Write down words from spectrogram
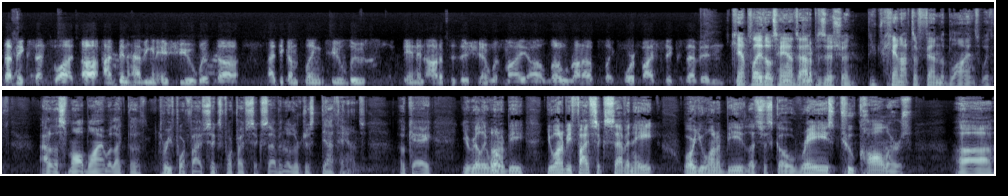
That makes sense a lot. Uh, I've been having an issue with. Uh, I think I'm playing too loose in and out of position with my uh, low run ups, like four, five, six, seven. Can't play those hands out of position. You cannot defend the blinds with out of the small blind with like the three, four, five, six, four, five, six, seven. Those are just death hands. Okay, you really want to Oh. be you want to be five, six, seven, eight, or you want to be let's just go raise two callers. Uh,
